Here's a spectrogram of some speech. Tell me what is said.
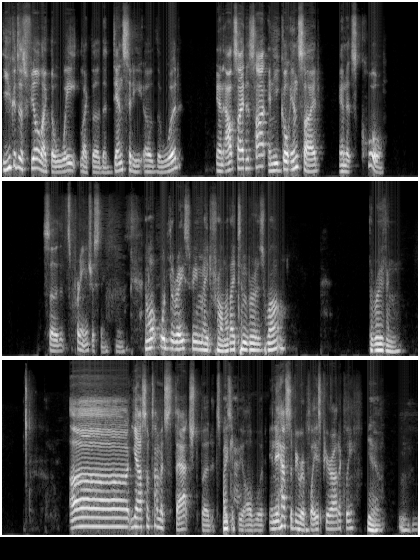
you could just feel like the weight, like the the density of the wood. And outside it's hot and you go inside and it's cool. So that's pretty interesting. Yeah. And what would the roofs be made from? Are they timber as well? The roofing. Uh, yeah. Sometimes it's thatched, but it's Okay. basically all wood, and it has to be replaced periodically. Yeah. Yeah. Mhm.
